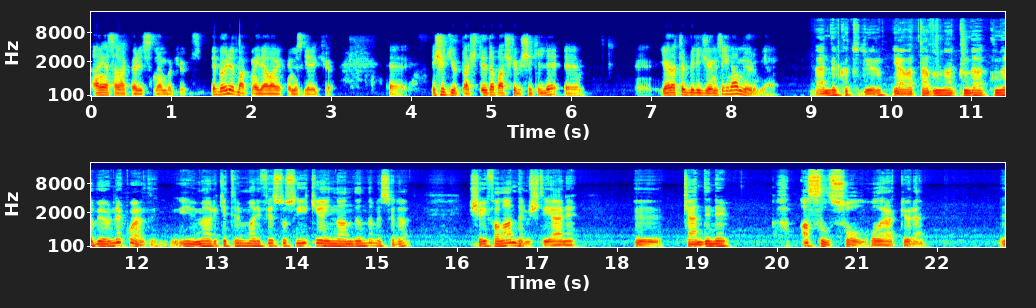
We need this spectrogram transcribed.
Anayasal haklar açısından bakıyoruz. Ve böyle bakmaya devam etmemiz gerekiyor. E, eşit yurttaşlığı da başka bir şekilde e, e, yaratabileceğimize inanmıyorum yani. Ben de katılıyorum. Ya hatta bunun hakkında aklımda bir örnek vardı. İlmi Hareketi'nin manifestosu ilk yayınlandığında mesela şey falan demişti yani e, kendini asıl sol olarak gören e,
